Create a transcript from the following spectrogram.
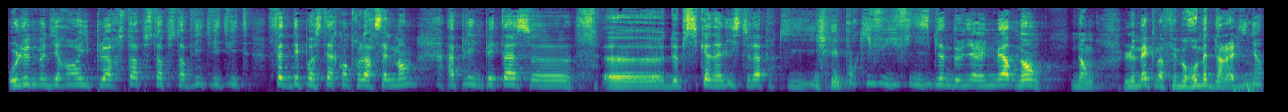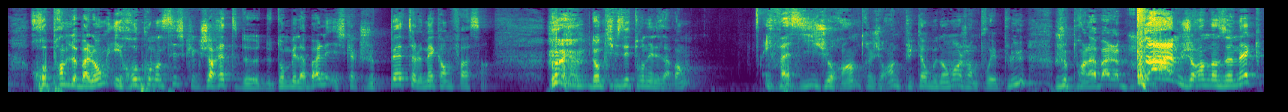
Au lieu de me dire, oh, il pleure, stop, stop, stop, vite, vite, vite. Faites des posters contre le harcèlement. Appelez une pétasse euh, euh, de psychanalyste là pour qu'il pour qu'il finisse bien de devenir une merde. Non, non. Le mec m'a fait me remettre dans la ligne, reprendre le ballon et recommencer jusqu'à que j'arrête de, tomber la balle et jusqu'à que je pète le mec en face. Donc il faisait tourner les avants. Et vas-y, je rentre, je rentre, putain, au bout d'un moment, j'en pouvais plus. Je prends la balle, bam, je rentre dans un mec,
